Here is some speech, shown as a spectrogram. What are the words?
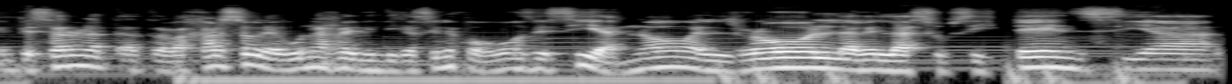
empezaron a, trabajar sobre algunas reivindicaciones, como vos decías, ¿no? El rol, la, subsistencia,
